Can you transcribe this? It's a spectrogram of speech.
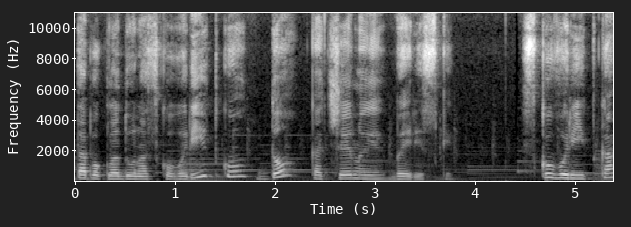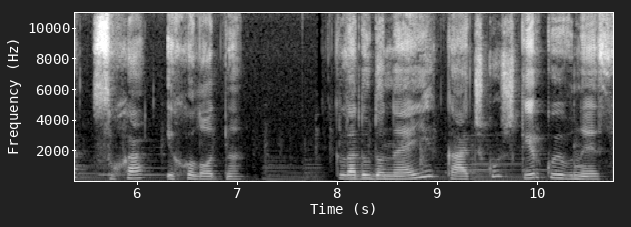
та покладу на сковорідку до качиної вирізки. Сковорідка суха і холодна. Кладу до неї качку шкіркою вниз.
